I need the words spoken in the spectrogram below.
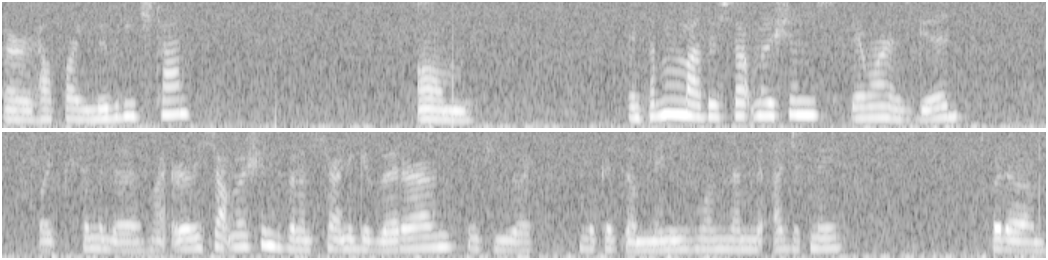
or how far you move it each time. Um, and some of my other stop motions they weren't as good, like some of the my early stop motions, but I'm starting to get better at them. If you like look at the mini one that I just made, but um,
